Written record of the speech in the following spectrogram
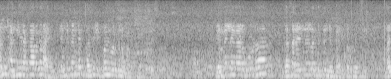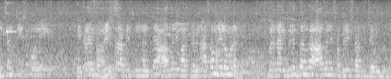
అన్ని అన్ని రకాలుగా రాయాలి. ఎందుకంటే ప్రజలు ఇబ్బంది పడుతున్న పరిస్థితి. ఎమ్మెల్యే గారు కూడా గత రెండు నెలల క్రితం చెప్పారు ఇక్కడికి వచ్చి. లంచం తీసుకొని ఎక్కడైనా సబ్ రిజిస్టర్ ఆఫీస్ ఉందంటే ఆదోని మాత్రమే అసెంబ్లీలో కూడా అన్నారు. మరి దానికి విరుద్ధంగా ఆదోని సబ్ రిజిస్టర్ ఆఫీస్ జరుగుతుంది.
